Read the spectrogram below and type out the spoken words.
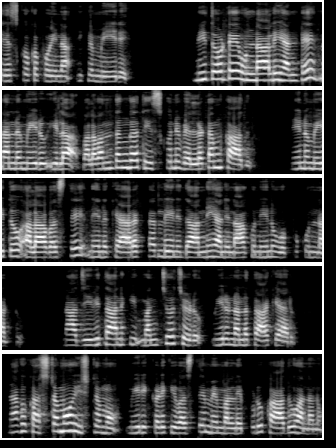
చేసుకోకపోయినా ఇక మీరే. నీతోటే ఉండాలి అంటే నన్ను మీరు ఇలా బలవంతంగా తీసుకుని వెళ్ళటం కాదు. నేను మీతో అలా వస్తే నేను క్యారెక్టర్ లేని దాన్ని అని నాకు నేను ఒప్పుకున్నట్టు. నా జీవితానికి మంచో చెడు మీరు నన్ను తాకారు. నాకు కష్టమో ఇష్టమో మీరు ఇక్కడికి వస్తే మిమ్మల్ని ఎప్పుడూ కాదు అనను.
